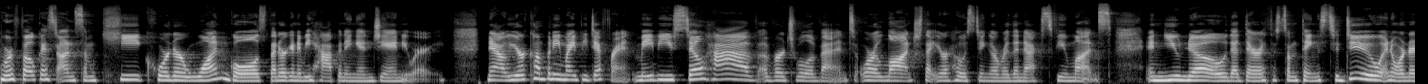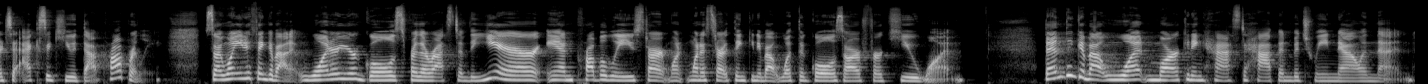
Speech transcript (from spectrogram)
we're focused on some key quarter one goals that are going to be happening in January. Now, your company might be different. Maybe you still have a virtual event or a launch that you're hosting over the next few months, and you know that there are some things to do in order to execute that properly. So I want you to think about it. What are your goals for the rest of the year? And probably you start want, want to start thinking about what the goals are for Q1. Then think about what marketing has to happen between now and then.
